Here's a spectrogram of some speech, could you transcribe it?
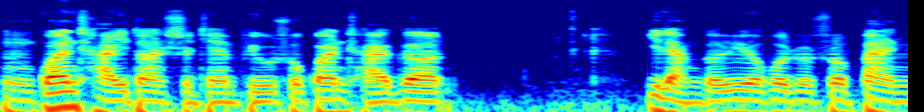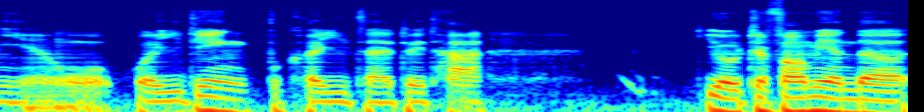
嗯，观察一段时间，比如说观察个一两个月或者说半年，我我一定不可以再对他有这方面的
